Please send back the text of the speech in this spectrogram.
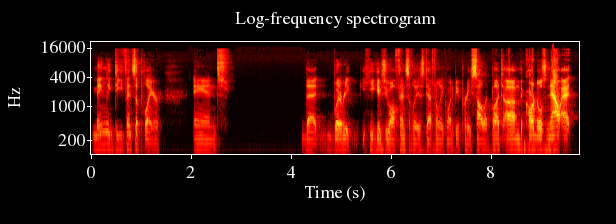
mainly defensive player and that whatever he gives you offensively is definitely going to be pretty solid. But um, the cardinals now at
